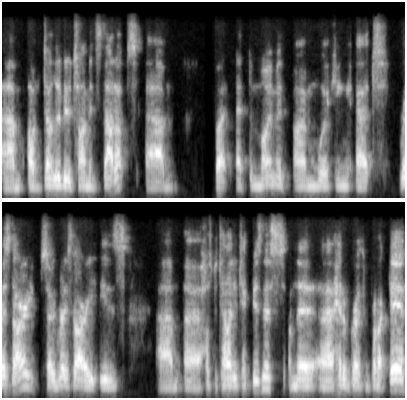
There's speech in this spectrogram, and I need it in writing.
Um, I've done a little bit of time in startups, um, but at the moment I'm working at ResDiary. So ResDiary is um, a hospitality tech business. I'm the uh, head of growth and product there,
